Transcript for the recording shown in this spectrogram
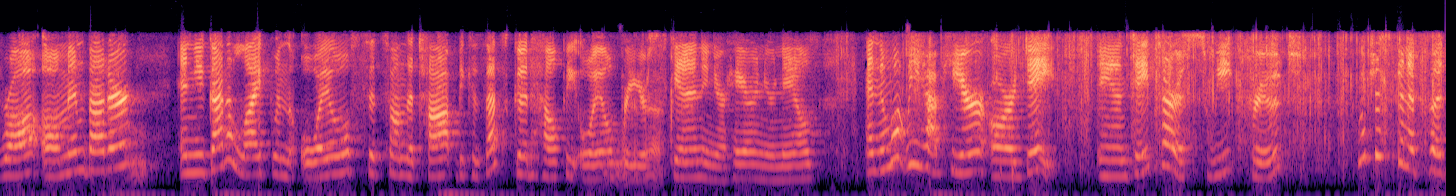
raw almond butter. And you gotta like when the oil sits on the top because that's good healthy oil for your that. skin and your hair and your nails. And then what we have here are dates. And dates are a sweet fruit. We're just gonna put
